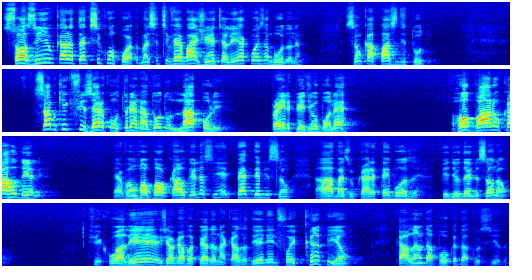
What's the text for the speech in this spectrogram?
Sozinho o cara até que se comporta, mas se tiver mais gente ali a coisa muda, né? São capazes de tudo. Sabe o que fizeram com o treinador do Napoli para ele pedir o boné? Roubaram o carro dele. É, vão roubar o carro dele assim, ele pede demissão. Ah, mas o cara é teimoso, né? Pediu demissão não. Ficou ali, jogava pedra na casa dele, ele foi campeão, calando a boca da torcida.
